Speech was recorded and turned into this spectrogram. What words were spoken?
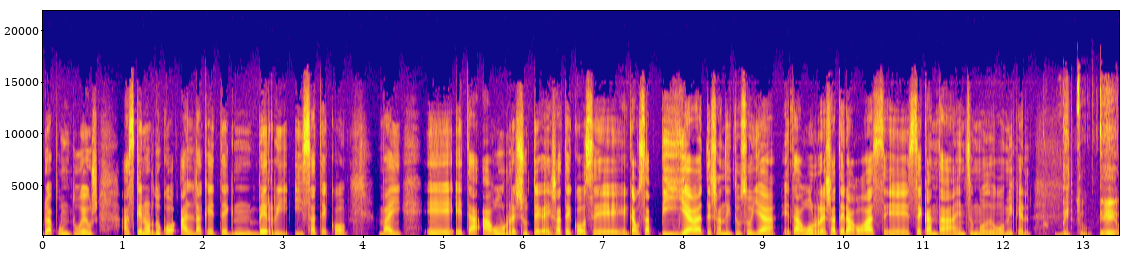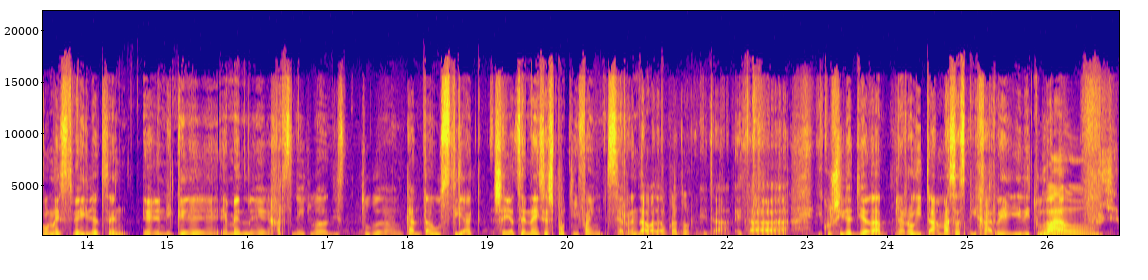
donostiakultura.eus, azken orduko aldaketen berri izateko. Bai, e, eta agur esute, esateko, ze gauza pila bat esan dituzu ja, eta agur esateragoaz, e, ze kanta entzungo dugu, Mikel? Beitu, eh, naiz begiratzen, eh, nik eh, hemen eh, jartzen ditudan, ditudan kanta guztiak, saiatzen naiz Spotify zerrenda badaukator, eta eta ikusi dut jada, laroita amazazpi jarri ditu. Wow. Eh,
